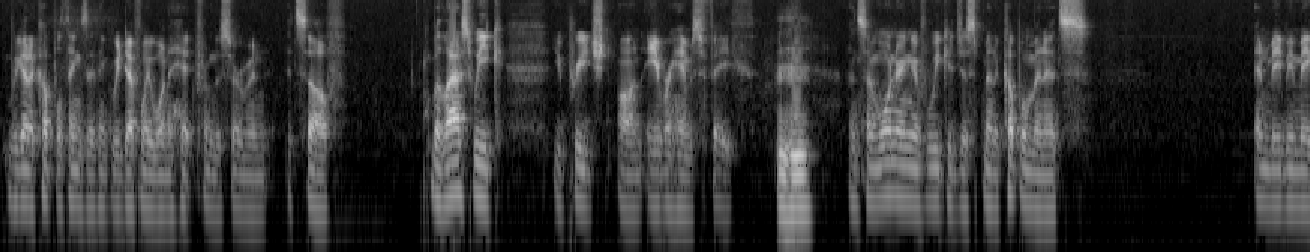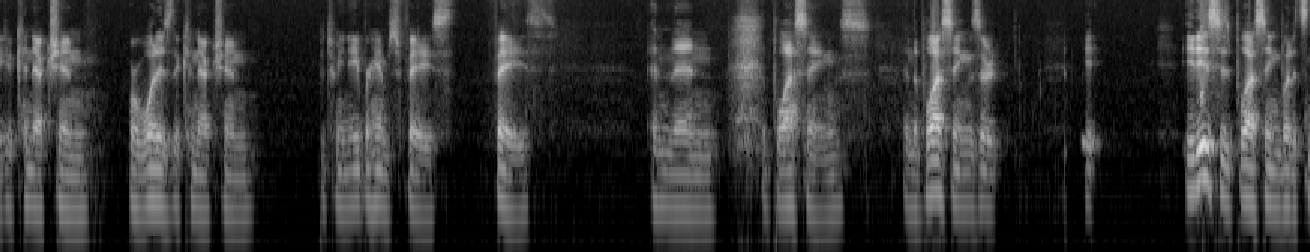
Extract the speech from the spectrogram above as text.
we got a couple things I think we definitely want to hit from the sermon itself. But last week you preached on Abraham's faith, Mm-hmm. and so I'm wondering if we could just spend a couple minutes and maybe make a connection, or what is the connection between Abraham's faith, faith, and then the blessings. And the blessings are, it, it is his blessing, but it's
